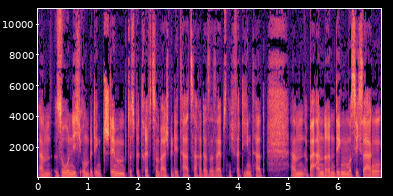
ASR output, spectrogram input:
ähm, so nicht unbedingt stimmen. Das betrifft zum Beispiel die Tatsache, dass er selbst nicht verdient hat. Ähm, bei anderen Dingen muss ich sagen,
